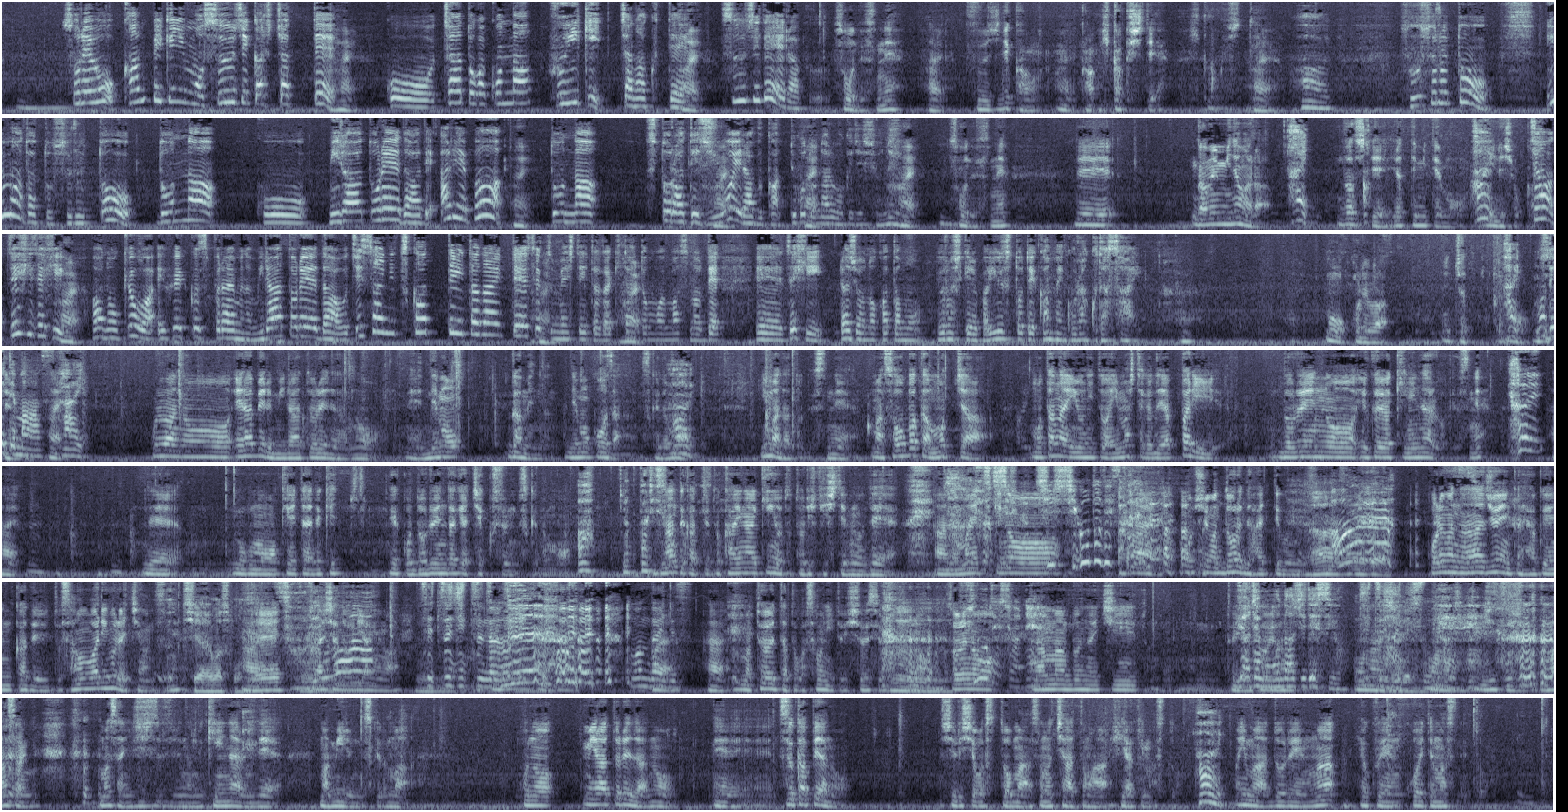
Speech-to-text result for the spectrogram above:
それを完璧にもう数字化しちゃって、はい、こうチャートがこんな雰囲気じゃなくて、はい。数字で選ぶ。そうですね、はい、数字でかん、はい、か比較して、比較して。はい、はい、そうすると今だとするとどんなこうミラートレーダーであればはい。どんなストラテジーを選ぶかっていうことになるわけですよね。はい、そうですね。で画面見ながらはい。出してやってみてもはい。いいでしょうか、じゃあぜひぜひ、はい。あの今日は FX プライムのミラートレーダーを実際に使っていただいて説明していただきたいと思いますので、えーぜひラジオの方もよろしければユーストで画面ご覧くださいもうこれはちゃったはいもう出てます。はい、これはあのー選べるミラートレーダーの、えーデモ画面なんデモ講座なんですけども、はい。今だとですね、まあ、相場感持っちゃ持たないようにとは言いましたけどやっぱりドル円の行方は気になるわけですね。はい。はい、で僕も携帯でけ結構ドル円だけはチェックするんですけども。あやっぱりなんでかっていうと海外企業と取引してるのであの 毎月の、し仕事ですか、はい、報酬がドルで入ってくるんですこれが70円か100円かでいうと3割ぐらい違うんですね。あ違いますもんはい。ね、会社の売り上げが切実な問題です、はい、はい。まあ、トヨタとかソニーと一緒ですよ、それそのうですよね。何万分の1といういやでも同じですよ。同じ。実需ですね。同じ。実需まさにまさに実需なんで気になるんで、まあ、見るんですけど、まあ、このミラートレーダーの、えー通貨ペアの印を押すと、まあ、そのチャートが開きますと。はい。まあ今ドル円が100円超えてますねと、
